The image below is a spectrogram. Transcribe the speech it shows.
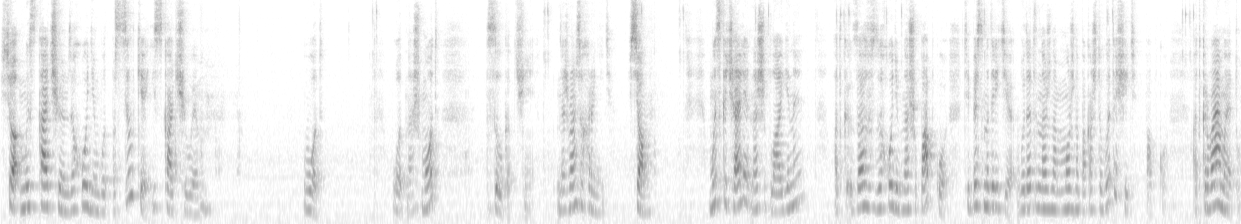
Все, мы скачиваем, заходим вот по ссылке и скачиваем. Вот. Вот наш мод. Ссылка, точнее. Нажимаем сохранить. Все. Мы скачали наши плагины. От, за, заходим в нашу папку. Теперь смотрите, вот это нужно, можно пока что вытащить, папку. Открываем эту.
